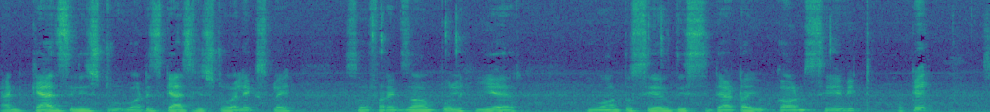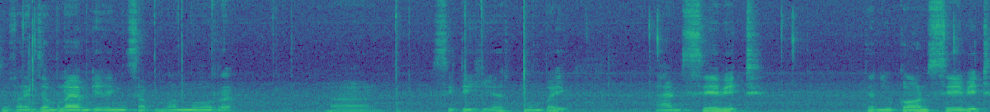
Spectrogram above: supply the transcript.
and cancel is true. What is cancel is true? I'll explain. So for example here you want to save this data you can't save it okay? So for example i am giving some one more uh, city here mumbai and save it then you can't save it.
